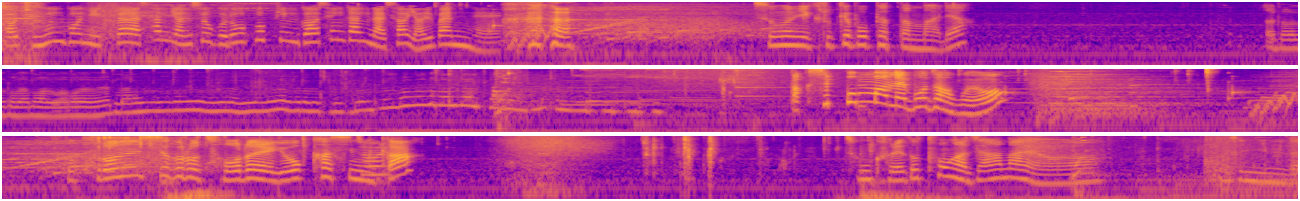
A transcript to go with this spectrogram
저 주문 보니까 3연속으로 뽑힌 거 생각나서 열받네. 승은이 그렇게 뽑혔단 말이야? 딱 10분만 해보자고요? 또 그런 식으로 저를 유혹하십니까? 전 그래도 통하지 않아요 선생님들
